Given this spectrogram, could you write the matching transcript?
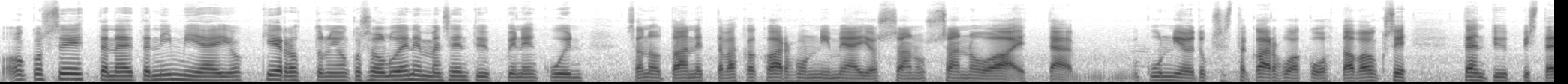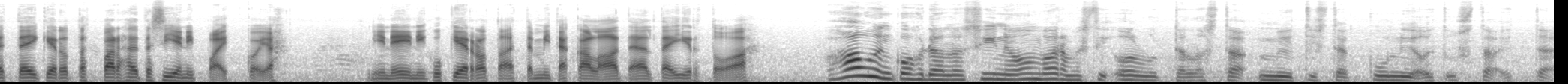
Onko se, että näitä nimiä ei ole kerrottu, niin onko se ollut enemmän sen tyyppinen kuin sanotaan, että vaikka karhun nimeä ei ole saanut sanoa, että kunnioituksesta karhua kohtaan, vai onko se tämän tyyppistä, että ei kerrota parhaita sienipaikkoja, niin ei niinku kerrota, että mitä kalaa täältä irtoaa. Hauen kohdalla siinä on varmasti ollut tällaista myyttistä kunnioitusta, että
